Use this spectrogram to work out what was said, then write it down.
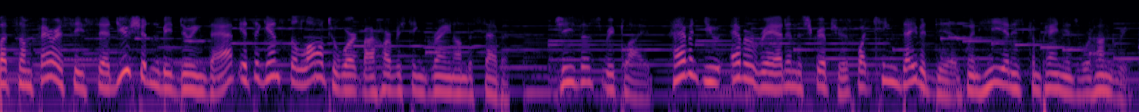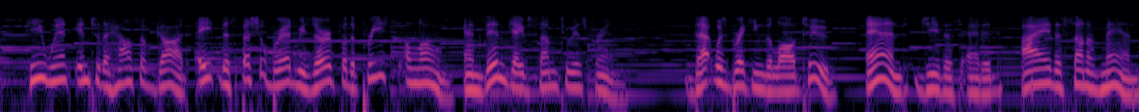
But some Pharisees said, You shouldn't be doing that. It's against the law to work by harvesting grain on the Sabbath. Jesus replied, Haven't you ever read in the Scriptures what King David did when he and his companions were hungry? He went into the house of God, ate the special bread reserved for the priests alone, and then gave some to his friends. That was breaking the law too. And, Jesus added, I, the Son of Man,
